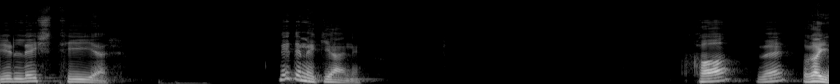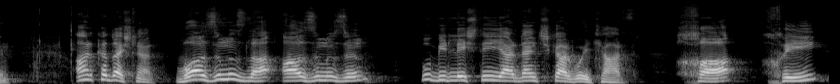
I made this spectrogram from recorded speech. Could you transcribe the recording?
Birleştiği yer. Ne demek yani? Ka ve gayın. Arkadaşlar boğazımızla ağzımızın bu birleştiği yerden çıkar bu iki harf. Ha, hi,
